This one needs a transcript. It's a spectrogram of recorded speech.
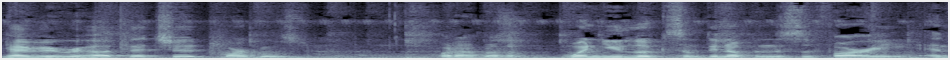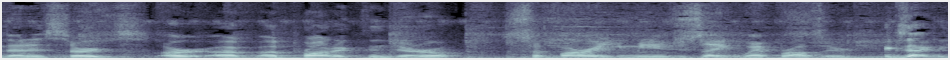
Have you ever had that shit, Marcos? What up, brother? When you look something up in the Safari and then it starts, or a, a product in general, Safari, you mean just like web browser? exactly,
